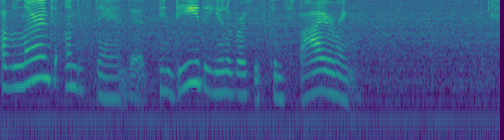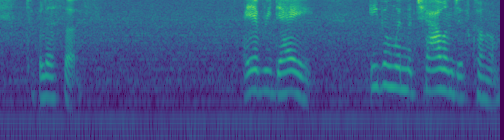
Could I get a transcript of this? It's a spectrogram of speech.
I've learned to understand that indeed the universe is conspiring to bless us. Every day, even when the challenges come,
